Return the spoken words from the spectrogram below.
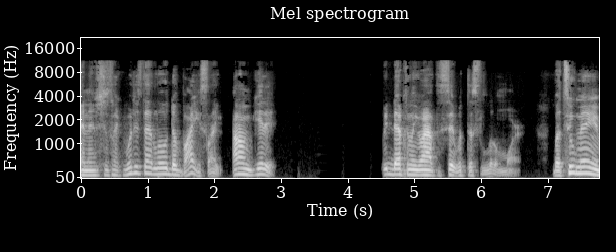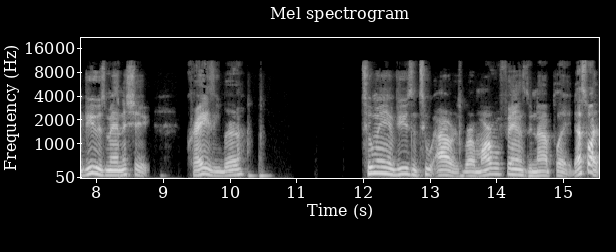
And it's just like, what is that little device? Like, I don't get it. We definitely gonna have to sit with this a little more. But two million views, man, this shit crazy, bro. Two million views in two hours, bro. Marvel fans do not play. That's why.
